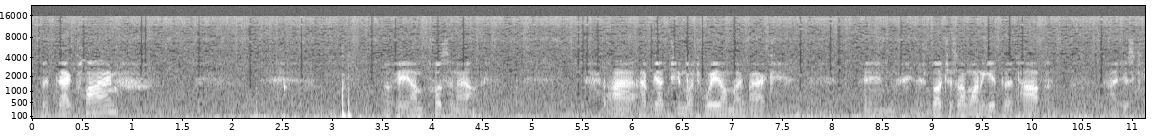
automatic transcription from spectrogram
But that climb, okay, I'm pussing out. I, I've got too much weight on my back. And as much as I want to get to the top, I just.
